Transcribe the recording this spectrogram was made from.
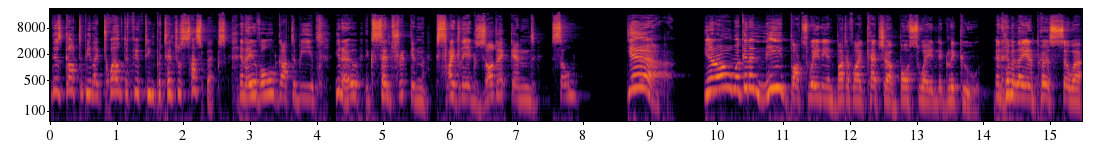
There's got to be like 12 to 15 potential suspects, and they've all got to be, you know, eccentric and slightly exotic and so yeah. You know, we're gonna need Botswanian butterfly catcher Boswe Negliku and Himalayan Persoa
